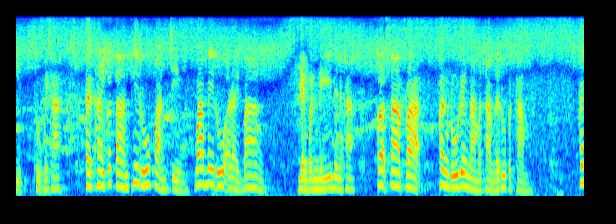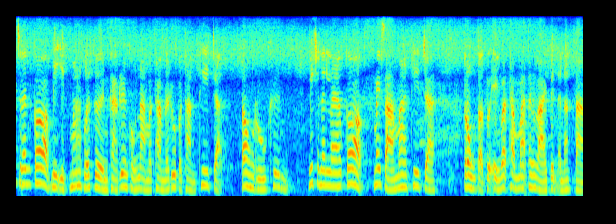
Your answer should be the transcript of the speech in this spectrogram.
อีกถูกไหมคะ แต่ใครก็ตามที่รู้ความจริงว่าไม่รู้อะไรบ้าง อย่างวันนี้เนี่ยนะคะ ก็ทราบว่าเพิ่งรู้เรื่องนามธรรมและรูปธรรม เพราะฉะนั้นก็มีอีกมากเหลือเกินค่ะเรื่องของนามธรรมและรูปธรรมที่จะต้องรู้ขึ้น มิฉะนั้นแล้วก็ไม่สามารถที่จะตรงต่อตัวเองว่าธรรมะทั้งหลายเป็นอนัตตา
